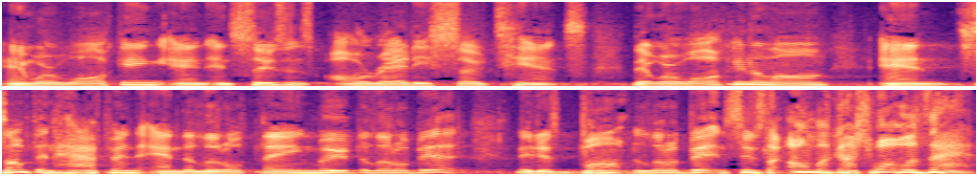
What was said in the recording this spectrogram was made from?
and we're walking, and, and Susan's already so tense that we're walking along, and something happened, and the little thing moved a little bit. They just bumped a little bit, and Susan's like, oh my gosh, what was that?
